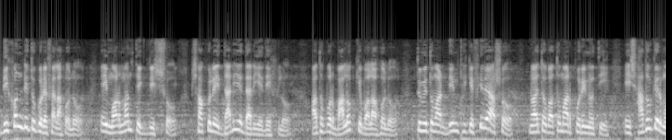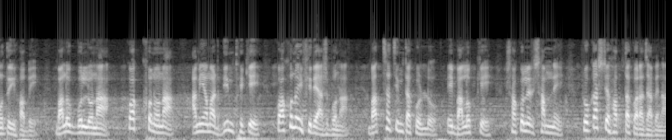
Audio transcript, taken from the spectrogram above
দ্বিখণ্ডিত করে ফেলা হলো। এই মর্মান্তিক দৃশ্য সকলেই দাঁড়িয়ে দাঁড়িয়ে দেখল। অতপর বালককে বলা হলো, তুমি তোমার দিন থেকে ফিরে আসো, নয়তোবা তোমার পরিণতি এই সাধকের মতোই হবে। বালক বলল, না কখনো না, আমি আমার দিন থেকে কখনোই ফিরে আসব না। বাচ্চা চিন্তা করল, এই বালককে সকলের সামনে প্রকাশ্যে হত্যা করা যাবে না।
